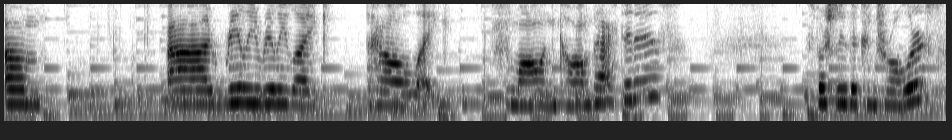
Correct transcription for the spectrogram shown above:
um, I really, really like how like small and compact it is, especially the controllers.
